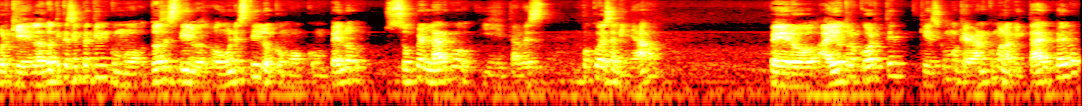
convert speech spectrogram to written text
porque las góticas siempre tienen como dos estilos, o un estilo como con pelo súper largo y tal vez un poco desaliñado, pero hay otro corte que es como que agarran como la mitad del pelo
